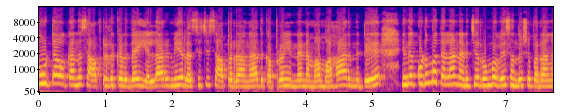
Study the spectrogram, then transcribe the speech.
கூட்டா உட்காந்து சாப்பிட்டு இருக்கிறத எல்லாருமே ரசிச்சு சாப்பிட்றாங்க. அதுக்கப்புறம் என்ன நம்ம மகா இருந்துட்டு இந்த குடும்பத்தெல்லாம் நினைச்சு ரொம்பவே சந்தோஷப்படுறாங்க.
